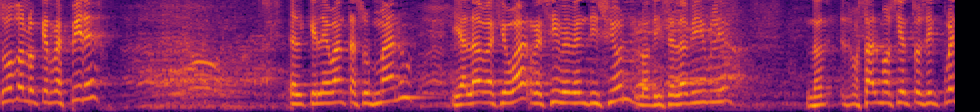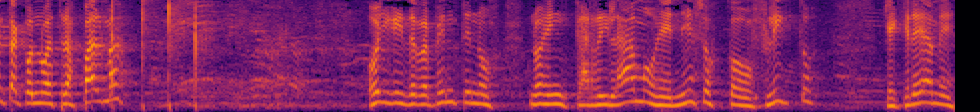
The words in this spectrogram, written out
Todo lo que respire, el que levanta sus manos y alaba a Jehová recibe bendición, lo dice la Biblia. Salmo 150 con nuestras palmas Oiga, y de repente nos, nos encarrilamos en esos conflictos que créame,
